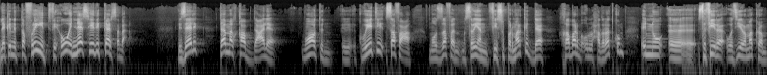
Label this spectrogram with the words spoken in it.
لكن التفريط في حقوق الناس هي دي الكارثة بقى. لذلك تم القبض على مواطن كويتي صفع موظفا مصريا في سوبر ماركت ده خبر بقوله لحضراتكم إنه آه، سفيرة وزيرة مكرم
